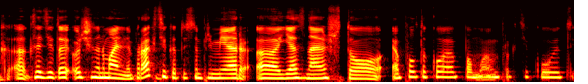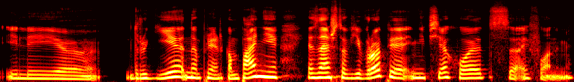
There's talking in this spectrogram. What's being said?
как, э, кстати, это очень нормальная практика. То есть, например, э, я знаю, что Apple такое, по-моему, практикует, или э, другие, например, компании. Я знаю, что в Европе не все ходят с айфонами.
